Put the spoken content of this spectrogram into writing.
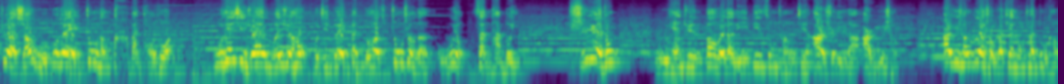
这小股部队终能大半逃脱。武田信玄闻讯后，不禁对本多忠胜的武勇赞叹不已。十月中，武田军包围了离滨松城仅二十里的二余城，二余城扼守着天龙川渡口，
